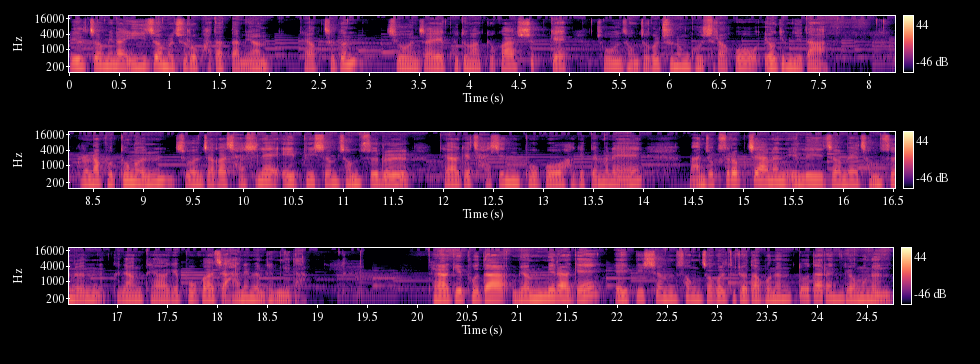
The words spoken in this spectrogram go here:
1점이나 2점을 주로 받았다면 대학 측은 지원자의 고등학교가 쉽게 좋은 성적을 주는 곳이라고 여깁니다. 그러나 보통은 지원자가 자신의 AP 시험 점수를 대학에 자신 보고하기 때문에 만족스럽지 않은 1, 2점의 점수는 그냥 대학에 보고하지 않으면 됩니다. 대학이 보다 면밀하게 AP 시험 성적을 들여다보는 또 다른 경우는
